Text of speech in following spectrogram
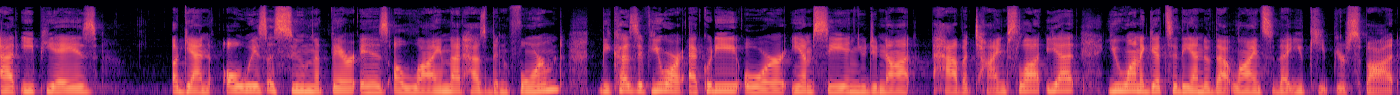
at EPAs, again, always assume that there is a line that has been formed because if you are equity or EMC and you do not have a time slot yet, you want to get to the end of that line so that you keep your spot.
